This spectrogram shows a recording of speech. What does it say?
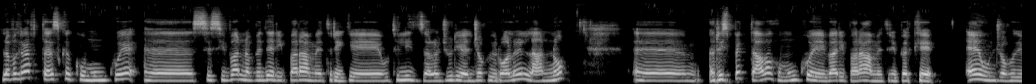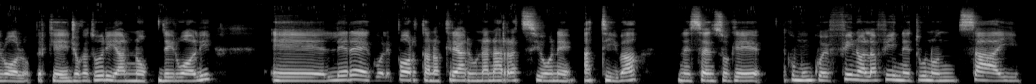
Lovecraft comunque, eh, se si vanno a vedere i parametri che utilizza la giuria del gioco di ruolo dell'anno, eh, rispettava comunque i vari parametri perché è un gioco di ruolo, perché i giocatori hanno dei ruoli e le regole portano a creare una narrazione attiva, nel senso che comunque fino alla fine tu non sai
